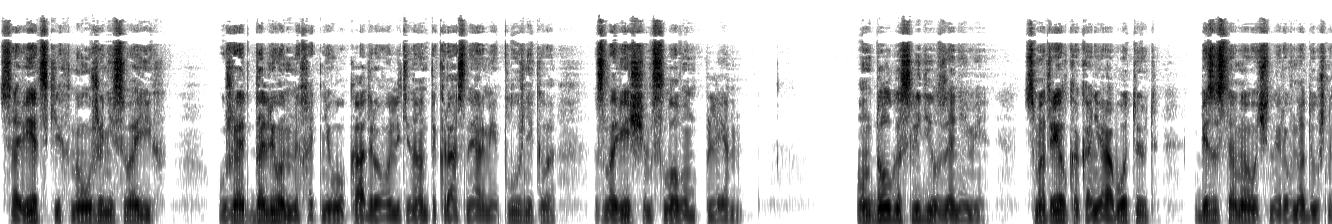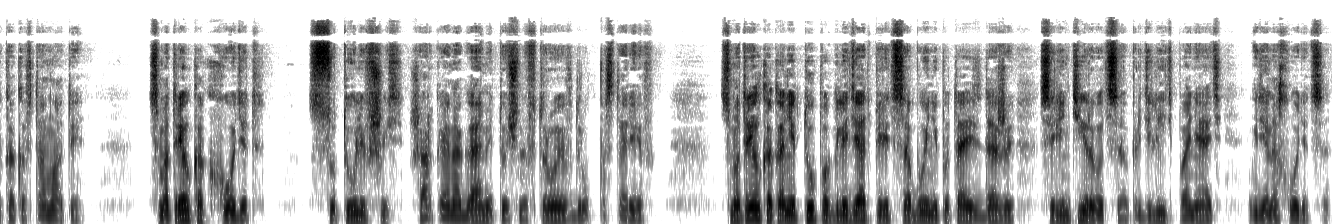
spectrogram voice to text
Советских, но уже не своих, уже отдаленных от него кадрового лейтенанта Красной Армии Плужникова зловещим словом «плен». Он долго следил за ними, смотрел, как они работают, безостановочно и равнодушно, как автоматы. Смотрел, как ходят, сутулившись, шаркая ногами, точно втрое, вдруг постарев. Смотрел, как они тупо глядят перед собой, не пытаясь даже сориентироваться, определить, понять, где находятся.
